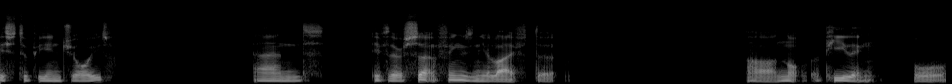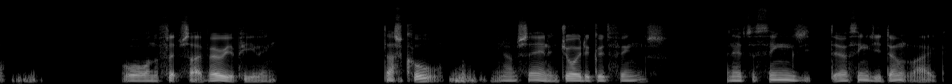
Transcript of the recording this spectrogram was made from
it's to be enjoyed. And if there are certain things in your life that are not appealing or or on the flip side very appealing that's cool. You know what i'm saying? Enjoy the good things. And if the things there are things you don't like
